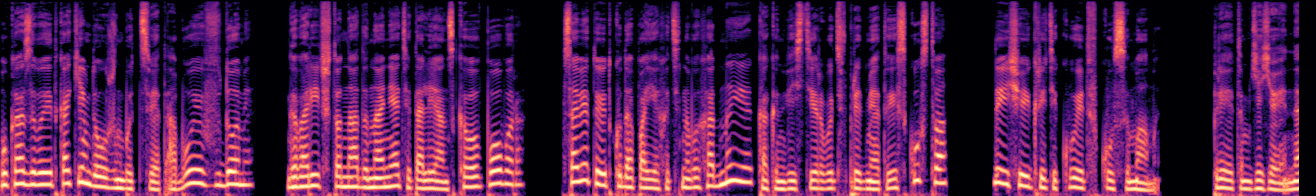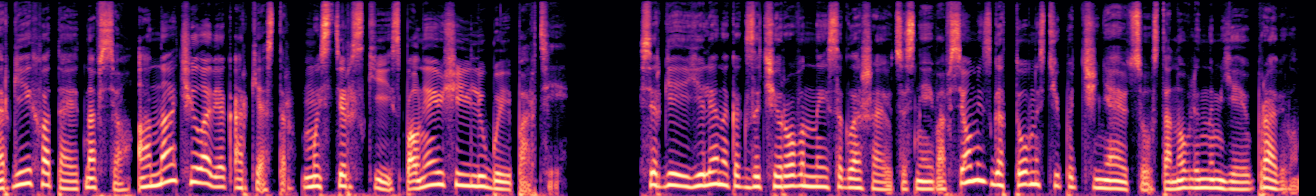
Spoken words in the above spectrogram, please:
Указывает, каким должен быть цвет обоев в доме, говорит, что надо нанять итальянского повара, советует, куда поехать на выходные, как инвестировать в предметы искусства, да еще и критикует вкусы мамы. При этом ее энергии хватает на все. Она — человек-оркестр, мастерски исполняющий любые партии. Сергей и Елена, как зачарованные, соглашаются с ней во всем и с готовностью подчиняются установленным ею правилам.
